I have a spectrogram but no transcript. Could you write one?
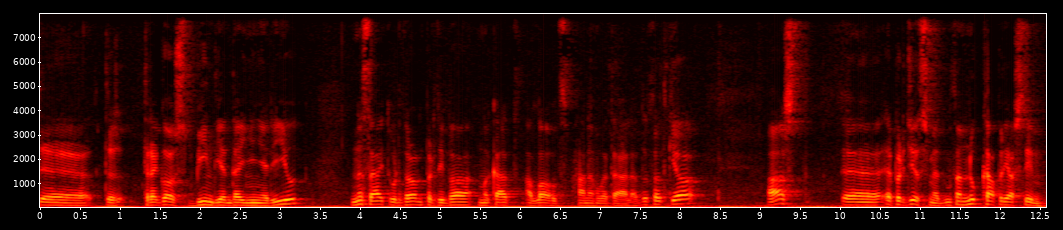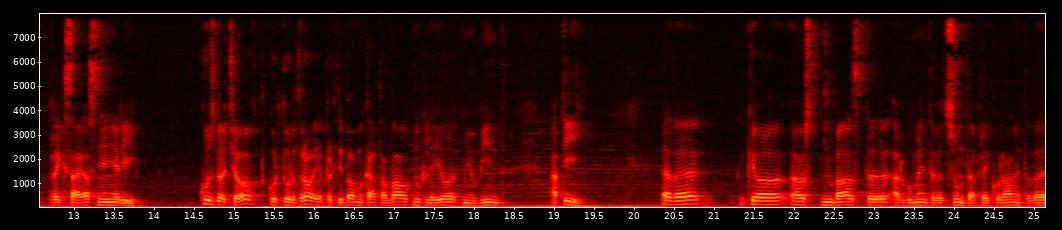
të të tregosh bindje ndaj një njeriu nëse ai të urdhëron për t'i bë mëkat Allahut subhanahu wa taala. Do thotë kjo është e, e përgjithshme, domethonë nuk ka përjashtim prej kësaj asnjë njeri. Kushdo qoftë, kur të urdhëroje për t'i bë mëkat Allahut, nuk lejohet me iu bind atij. Edhe kjo është në bazë të argumenteve të shumta prej Kuranit dhe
